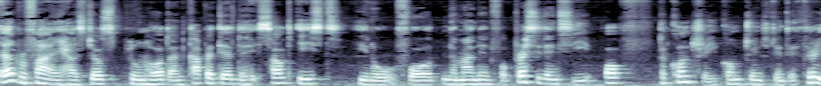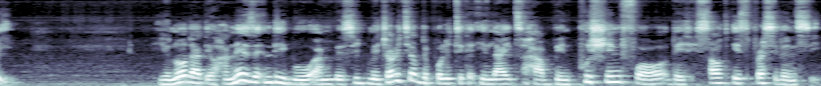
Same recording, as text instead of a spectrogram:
El Rufai has just blown hot and carpeted the southeast, you know, for demanding for presidency of the country come 2023 you know that the Ohanaeze Ndigbo and the majority of the political elites have been pushing for the Southeast presidency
